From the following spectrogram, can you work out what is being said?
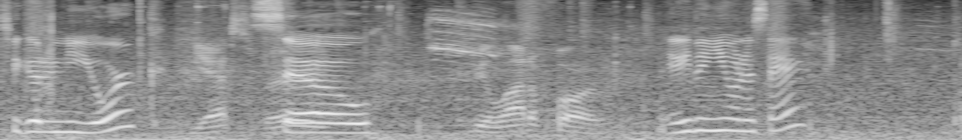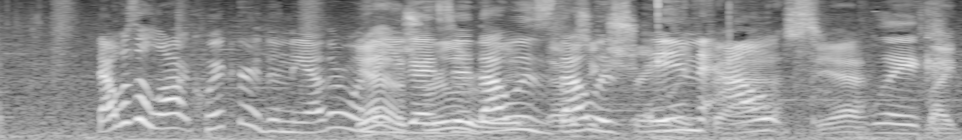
to go to New York. Yes. Very. So, It'll be a lot of fun. anything you want to say? That was a lot quicker than the other one yeah, that you guys really, did. That really- was that, was, extremely in fast. out. Yeah. Like, like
